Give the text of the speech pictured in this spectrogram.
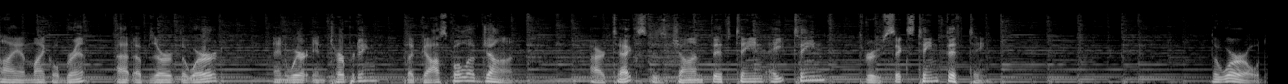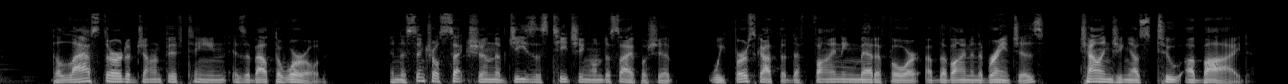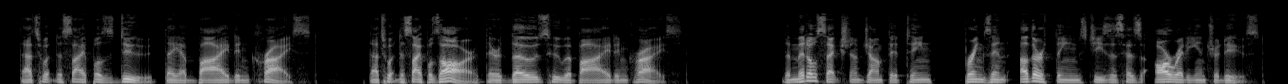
I am Michael Brent at Observe the Word, and we're interpreting the Gospel of John. Our text is John 15, 18 through 16, 15. The world. The last third of John 15 is about the world. In the central section of Jesus' teaching on discipleship, we first got the defining metaphor of the vine and the branches, challenging us to abide. That's what disciples do. They abide in Christ. That's what disciples are. They're those who abide in Christ. The middle section of John 15 brings in other themes Jesus has already introduced.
